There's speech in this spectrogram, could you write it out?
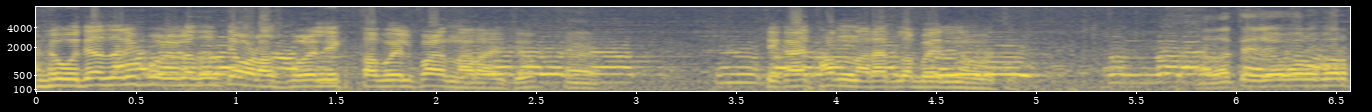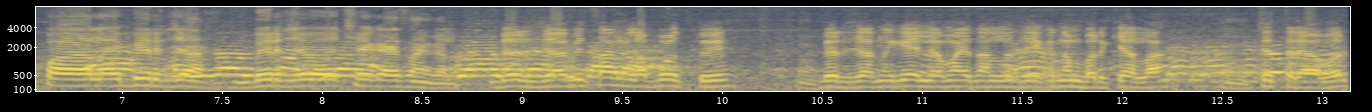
आणि उद्या जरी पळला तर तेवढाच पळेल. एकता बैल पळणार आहे तो. ते काय थांबणार यातला बैल नव्हतं आता त्याच्याबरोबर पळालाय बिरजा बिरजाचे काय सांगाल? बिरजा बी चांगला पळतोय. बिरजानं गेल्या मैदानाला एक नंबर केला चित्र्यावर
